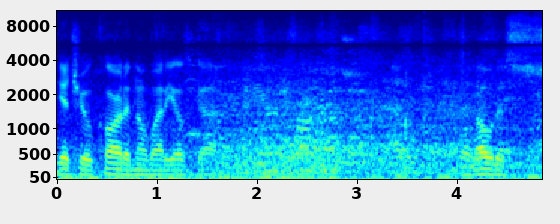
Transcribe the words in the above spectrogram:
Get you a car that nobody else got. Lotus.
